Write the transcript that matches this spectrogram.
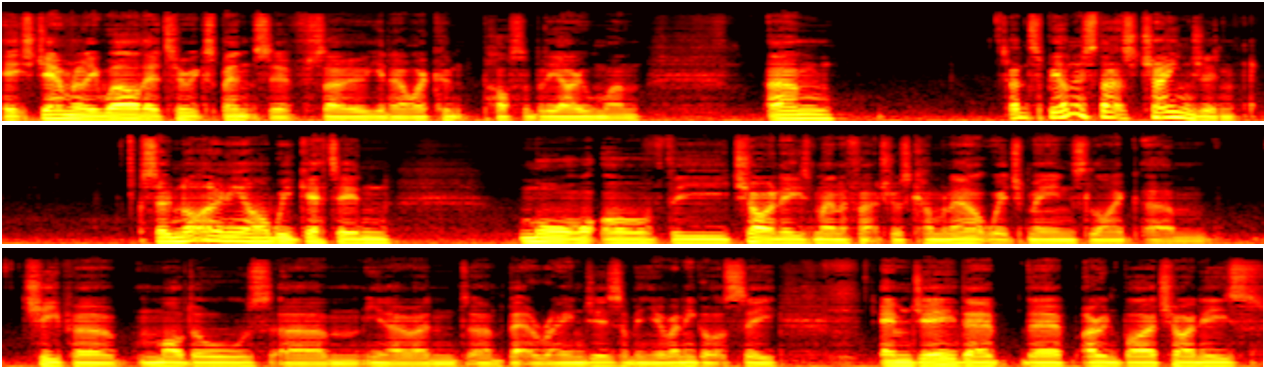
It's generally, well, they're too expensive, so, you know, I couldn't possibly own one. Um, and to be honest, that's changing. So not only are we getting more of the Chinese manufacturers coming out, which means like um, cheaper models, um, you know, and um, better ranges. I mean, you've only got to see MG, they're, they're owned by a Chinese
